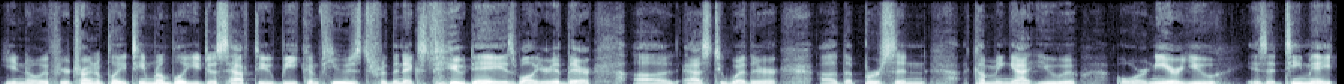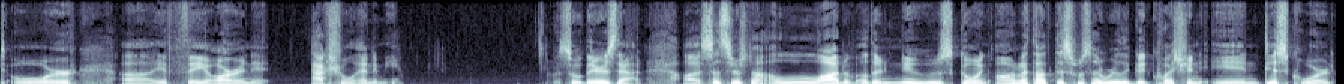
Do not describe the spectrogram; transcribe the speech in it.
you know if you're trying to play Team Rumble, you just have to be confused for the next few days while you're in there uh, as to whether uh, the person coming at you or near you is a teammate or uh, if they are an actual enemy. So there's that. Uh, since there's not a lot of other news going on, I thought this was a really good question in Discord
